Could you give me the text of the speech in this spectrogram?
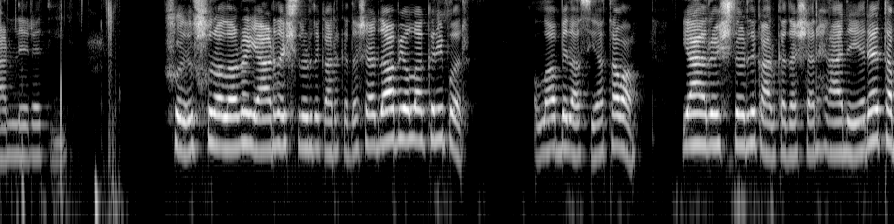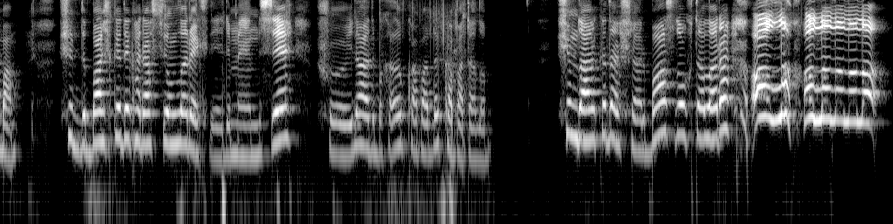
yerlere değil. Şöyle şuralara yerleştirdik arkadaşlar. Ne yapıyorlar Creeper? Allah belası ya tamam. Yerleştirdik arkadaşlar her yere tamam. Şimdi başka dekorasyonlar ekleyelim evimize. Şöyle hadi bakalım kapatıp kapatalım. Şimdi arkadaşlar bazı noktalara Allah Allah Allah Allah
